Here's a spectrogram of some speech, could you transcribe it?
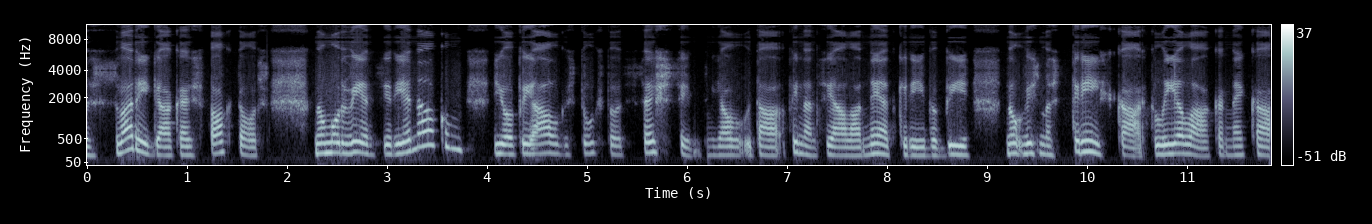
tas svarīgākais faktors numur viens ir ienākumi, jo pie algas 1600 jau tā finansiālā neatkarība bija nu, vismaz trīskārt lielāka nekā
